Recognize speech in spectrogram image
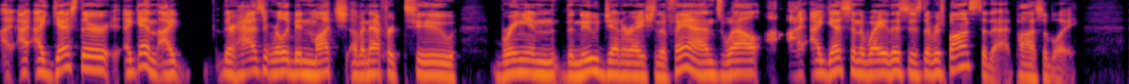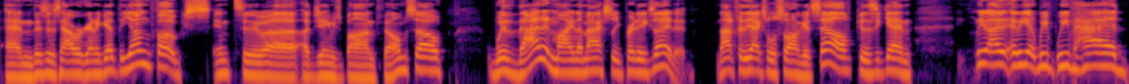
I, I, I guess there again, I there hasn't really been much of an effort to bring in the new generation of fans. Well, I, I guess in a way, this is the response to that, possibly. And this is how we're going to get the young folks into uh, a James Bond film. So, with that in mind, I'm actually pretty excited. Not for the actual song itself, because again, you know, and again, we've we've had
